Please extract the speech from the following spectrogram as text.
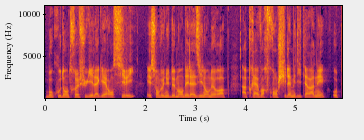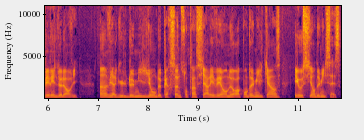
Beaucoup d'entre eux fuyaient la guerre en Syrie et sont venus demander l'asile en Europe après avoir franchi la Méditerranée au péril de leur vie. 1,2 million de personnes sont ainsi arrivées en Europe en 2015 et aussi en 2016.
